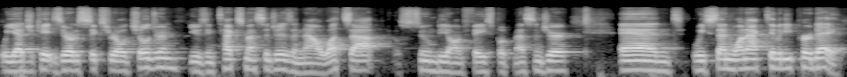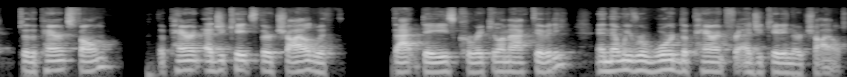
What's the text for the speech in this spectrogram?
we educate zero to six year old children using text messages and now WhatsApp, will soon be on Facebook Messenger. And we send one activity per day to the parent's phone. The parent educates their child with that day's curriculum activity. And then we reward the parent for educating their child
